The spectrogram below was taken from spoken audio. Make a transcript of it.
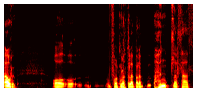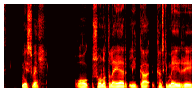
árum. Og, og fólk náttúrulega bara höndlar það misvel. Og svo náttúrulega er líka kannski meiri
